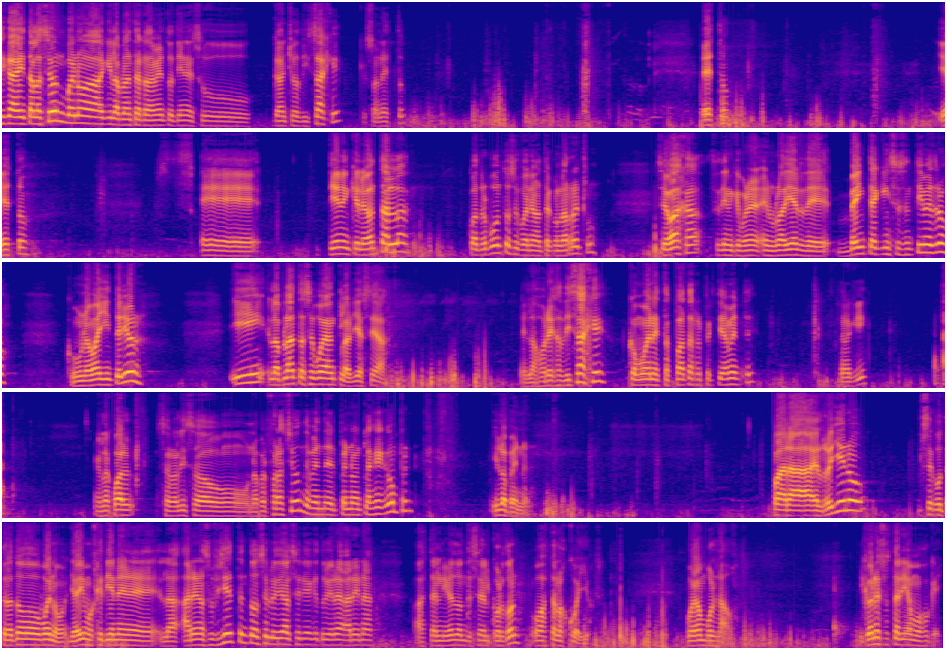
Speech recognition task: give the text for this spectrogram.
Básica de instalación, bueno, aquí la planta de tratamiento tiene su gancho de izaje, que son estos. Esto. Y esto. Eh, tienen que levantarla, cuatro puntos, se puede levantar con la retro. Se baja, se tiene que poner en un radier de 20 a 15 centímetros, con una malla interior y la planta se puede anclar ya sea en las orejas de izaje como en estas patas respectivamente están aquí en la cual se realiza una perforación depende del perno de anclaje que compren y lo apenan. Para el relleno se contrató bueno ya vimos que tiene la arena suficiente entonces lo ideal sería que tuviera arena hasta el nivel donde se el cordón o hasta los cuellos, por ambos lados. Y con eso estaríamos ok.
